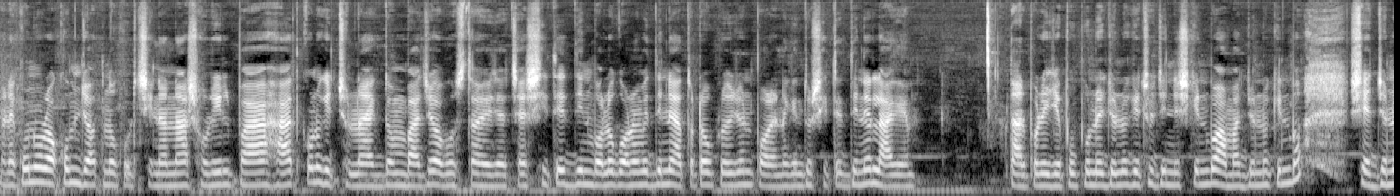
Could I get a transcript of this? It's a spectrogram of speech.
মানে কোনো রকম যত্ন করছি না না শরীর, পা, হাত, কোনো কিছু না, একদম বাজে অবস্থা হয়ে যাচ্ছে। আর শীতের দিন বলো, গরমের দিনে এতটাও প্রয়োজন পড়ে না, কিন্তু শীতের দিনে লাগে। তারপরে যে পুপুনের জন্য কিছু জিনিস কিনবো, আমার জন্য কিনবো সের জন্য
